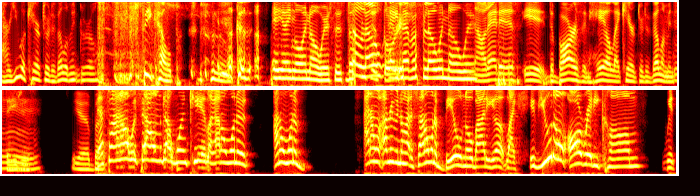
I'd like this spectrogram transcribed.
Are you a character development girl? seek help because it ain't going nowhere, sis. The Tell us your flow story. ain't never flowing nowhere. no, that is it. The bars in hell at character development stages. Mm. Yeah, but That's why I always say I only got one kid. Like I don't want to. I don't want to. I don't. I don't even know how to say. I don't want to build nobody up. Like if you don't already come with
